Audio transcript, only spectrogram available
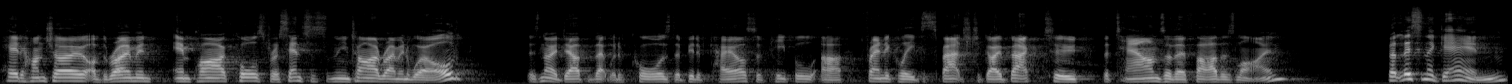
head honcho of the Roman Empire calls for a census of the entire Roman world, there's no doubt that that would have caused a bit of chaos of people uh, frantically dispatched to go back to the towns of their father's line. But listen again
